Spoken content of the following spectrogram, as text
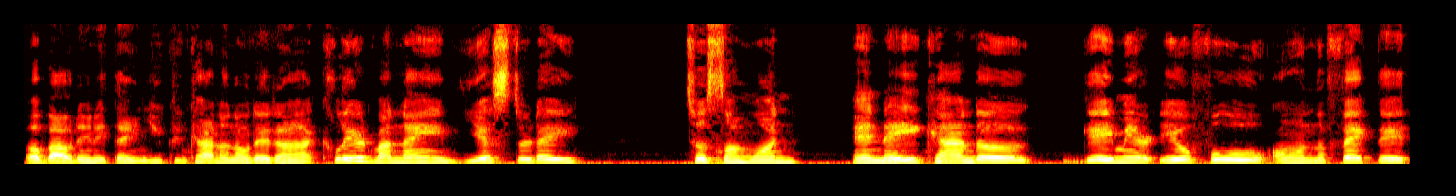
about anything, you can kind of know that I cleared my name yesterday to someone and they kind of gave me an earful on the fact that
